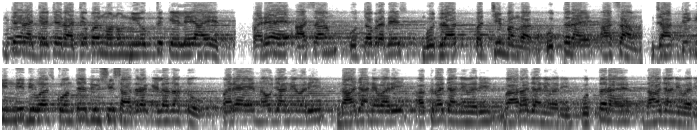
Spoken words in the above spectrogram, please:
कोणत्या राज्याचे राज्यपाल म्हणून नियुक्त केले आहेत? पर्याय आसाम उत्तर प्रदेश गुजरात पश्चिम बंगाल. उत्तर आहे आसाम. जागतिक हिंदी दिवस कोणत्या दिवशी साजरा केला जातो? पर्याय नऊ जानेवारी दहा जानेवारी अकरा जानेवारी बारा जानेवारी. उत्तर आहे दहा जानेवारी.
